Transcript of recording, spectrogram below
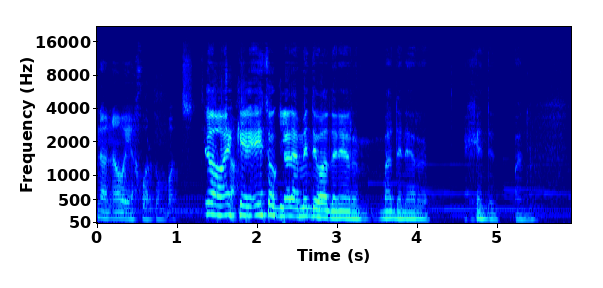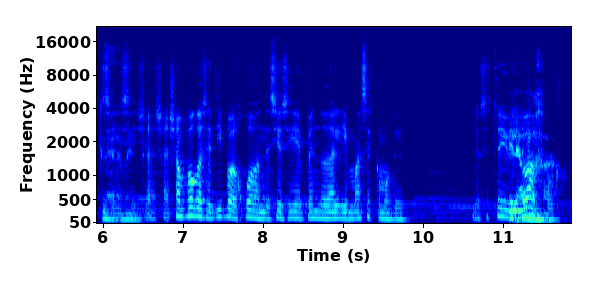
no, no voy a jugar con bots. No, es que esto claramente va a tener, va a tener gente jugando. Claramente. sí, ya, ya- ya un poco ese tipo de juegos donde sí o sí dependo de alguien más es como que los estoy la baja. un poco.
